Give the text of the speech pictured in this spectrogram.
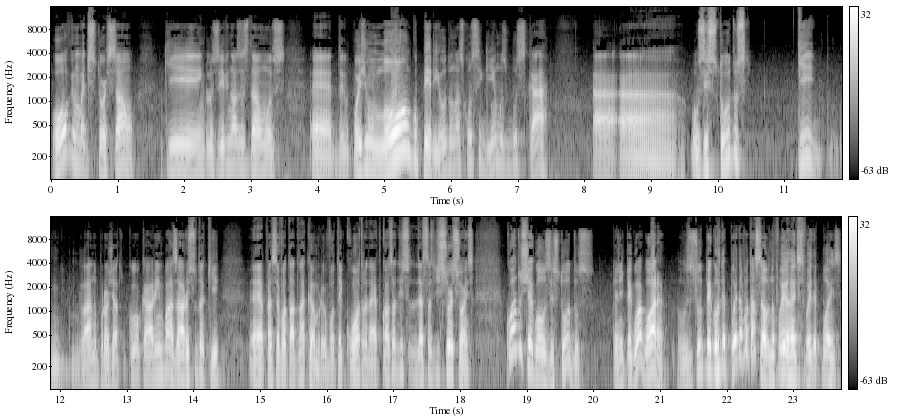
houve uma distorção que, inclusive, nós estamos, é, depois de um longo período, nós conseguimos buscar a, a, os estudos que lá no projeto colocaram e embasaram isso daqui é, para ser votado na Câmara. Eu votei contra na época por causa disso, dessas distorções. Quando chegou os estudos, que a gente pegou agora, os estudos pegou depois da votação, não foi antes, foi depois.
